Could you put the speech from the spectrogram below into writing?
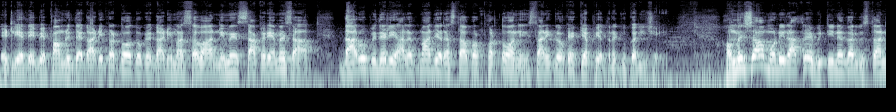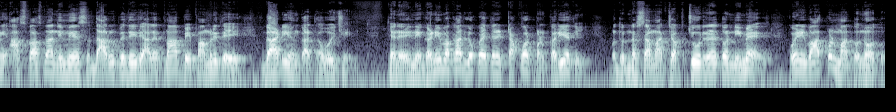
એટલી હદે બેફામ રીતે ગાડી કરતો હતો કે ગાડીમાં સવાર નિમેશ સાકરી હંમેશા દારૂ પીધેલી હાલતમાં જે રસ્તા પર ફરતો હોવાની સ્થાનિક લોકોએ કેફિયત રજૂ કરી છે. હંમેશા મોડી રાત્રે વિટીનગર વિસ્તારની આસપાસના નિમેશ દારૂ પીધેલી હાલતમાં બેફામ રીતે ગાડી હંકારતા હોય છે. જેને લઈને ઘણી વખત લોકોએ તેને ટકોર પણ કરી હતી, પરંતુ નશામાં ચકચૂર રહેતો નિમેશ કોઈની વાત પણ માનતો નહોતો.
